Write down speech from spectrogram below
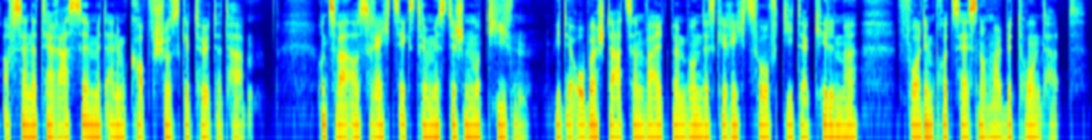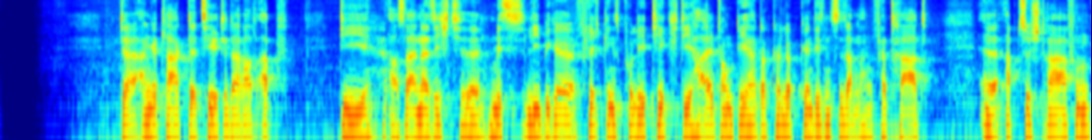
auf seiner Terrasse mit einem Kopfschuss getötet haben. Und zwar aus rechtsextremistischen Motiven, wie der Oberstaatsanwalt beim Bundesgerichtshof Dieter Kilmer vor dem Prozess nochmal betont hat. Der Angeklagte zielte darauf ab, die aus seiner Sicht äh, missliebige Flüchtlingspolitik, die Haltung, die Herr Dr. Lübcke in diesem Zusammenhang vertrat, äh, abzustrafen,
